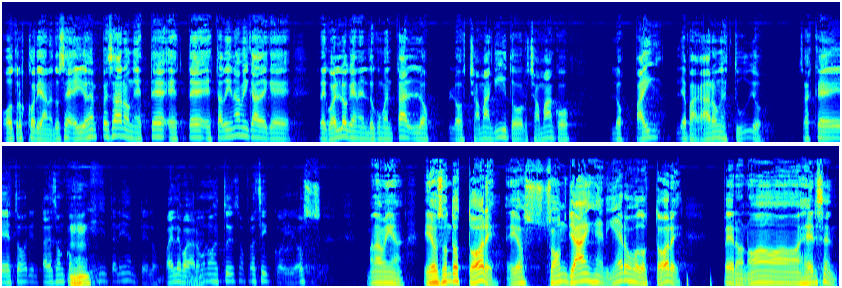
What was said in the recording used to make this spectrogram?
otros coreanos. Entonces ellos empezaron este, este, esta dinámica de que, recuerdo que en el documental, los, los chamaquitos, los chamacos, los pais le pagaron estudios. ¿Sabes que estos orientales son como bien inteligentes? Los pais le pagaron unos estudios en San Francisco y ellos, mala mía, ellos son doctores, ellos son ya ingenieros o doctores, pero no ejercen.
